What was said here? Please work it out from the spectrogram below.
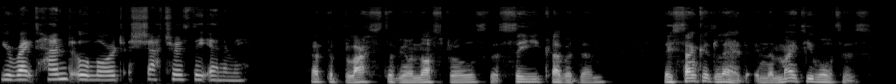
Your right hand, O Lord, shatters the enemy. At the blast of your nostrils, the sea covered them. They sank as lead in the mighty waters.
